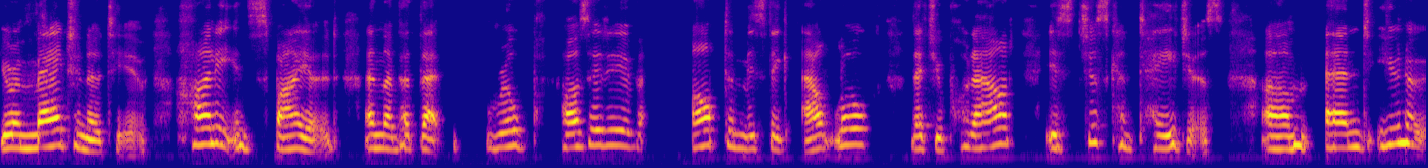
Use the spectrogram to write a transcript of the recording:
You're imaginative highly inspired and that that, that real positive optimistic outlook that you put out is just contagious. Um, and, you know,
